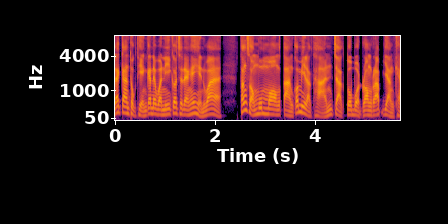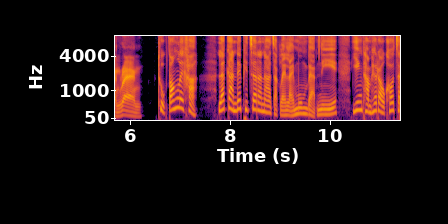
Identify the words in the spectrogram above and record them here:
และการถกเถียงกันในวันนี้ก็แสดงให้เห็นว่า ทั้งสองมุมมองต่างก็มีหลักฐานจากตัวบทรองรับอย่างแข็งแรง ถูกต้องเลยค่ะ และการได้พิจารณาจากหลาย ๆ มุมแบบนี้ ยิ่งทำให้เราเข้าใจ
